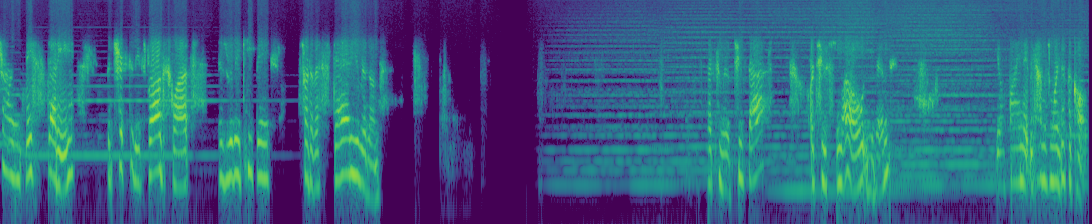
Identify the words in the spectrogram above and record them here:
Strong stay steady. The trick to these frog squats is really keeping sort of a steady rhythm. Start to move too fast or too slow, even, you'll find it becomes more difficult.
